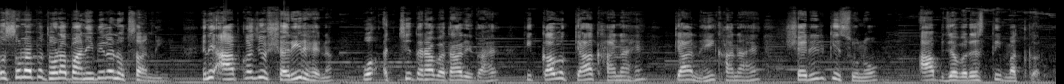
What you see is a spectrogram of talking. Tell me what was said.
उस समय पर थोड़ा पानी पी लो, नुकसान नहीं यानी आपका जो शरीर है ना, वो अच्छी तरह बता देता है कि कब क्या खाना है, क्या नहीं खाना है। शरीर की सुनो, आप ज़बरदस्ती मत करो।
